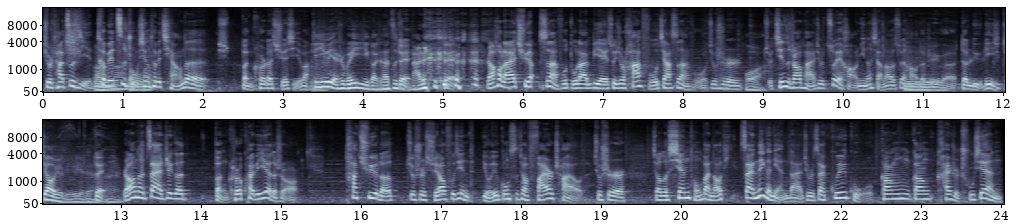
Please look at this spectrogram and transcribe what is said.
就是他自己嗯特别自主性特别强的本科的学习吧。第一个也是唯一一个，就他自己对拿着。对，然后后来去斯坦福读了 MBA，所以就是哈佛加斯坦福，就是哇就金字招牌，就是最好你能想到的最好的这个的履历。教育履历对嗯，然后呢，在这个本科快毕业的时候，他去了就是学校附近有一个公司叫 Firechild，就是叫做仙童半导体，在那个年代，就是在硅谷刚刚开始出现。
